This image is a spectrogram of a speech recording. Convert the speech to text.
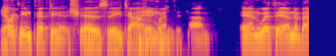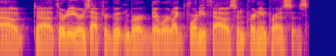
Yeah. 1450-ish is the time Okay. when, um, and within about uh, 30 years after Gutenberg, there were like 40,000 printing presses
